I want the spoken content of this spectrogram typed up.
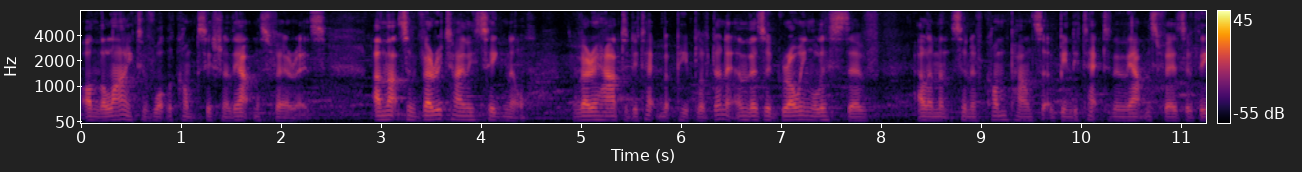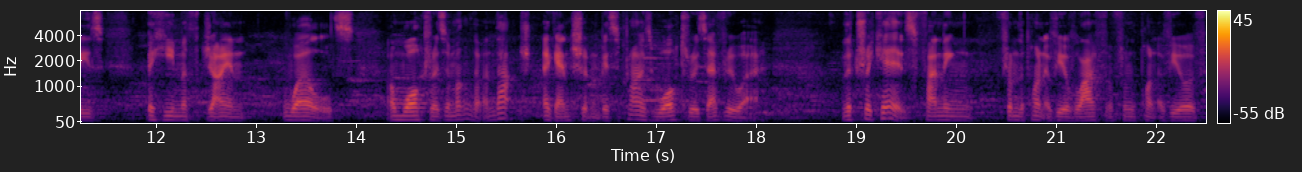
on the light of what the composition of the atmosphere is. And that's a very tiny signal, very hard to detect, but people have done it. And there's a growing list of elements and of compounds that have been detected in the atmospheres of these behemoth giant worlds and water is among them. And that, again, shouldn't be a surprise. Water is everywhere. The trick is finding, from the point of view of life and from the point of view of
